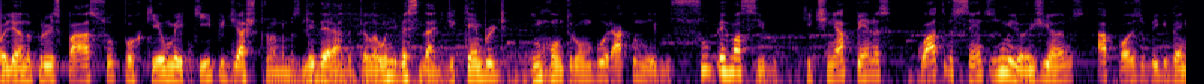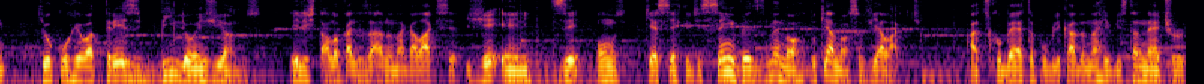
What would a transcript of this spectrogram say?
Olhando para o espaço porque uma equipe de astrônomos liderada pela Universidade de Cambridge encontrou um buraco negro supermassivo que tinha apenas 400 milhões de anos após o Big Bang, que ocorreu há 13 bilhões de anos. Ele está localizado na galáxia GN-Z11, que é cerca de 100 vezes menor do que a nossa Via Láctea. A descoberta publicada na revista Nature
